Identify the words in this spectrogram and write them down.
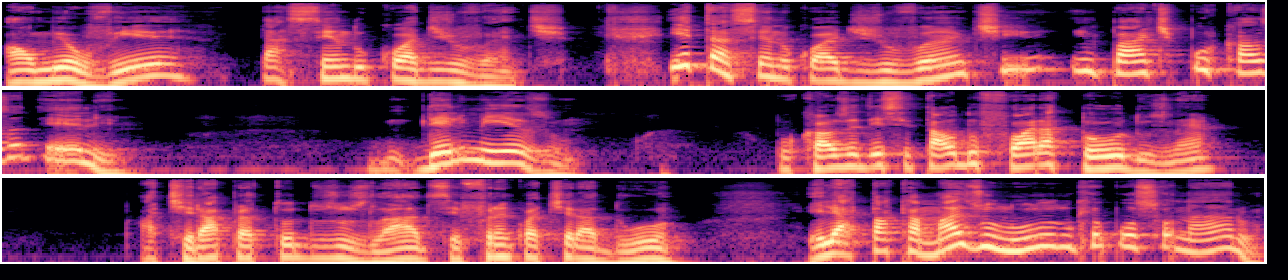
ao meu ver, está sendo coadjuvante. E está sendo coadjuvante em parte por causa dele. Dele mesmo por causa desse tal do fora todos, né? Atirar para todos os lados, ser franco atirador. Ele ataca mais o Lula do que o Bolsonaro.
